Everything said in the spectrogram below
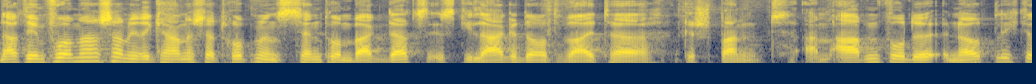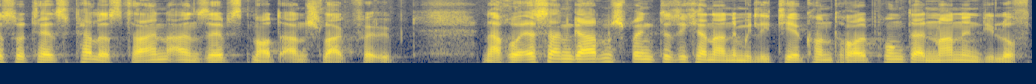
Nach dem Vormarsch amerikanischer Truppen ins Zentrum Bagdads ist die Lage dort weiter gespannt. Am Abend wurde nördlich des Hotels Palestine ein Selbstmordanschlag verübt. Nach US-Angaben sprengte sich an einem Militärkontrollpunkt ein Mann in die Luft.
